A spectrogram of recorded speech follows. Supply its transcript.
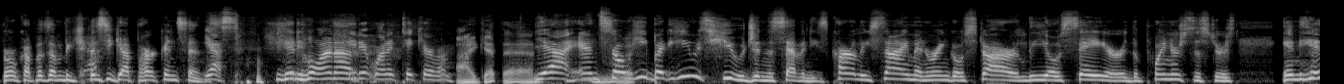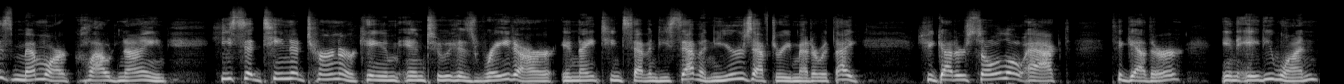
broke up with him because he got Parkinson's. Yes. She didn't want He to. didn't want to take care of him. I get that. Yeah. And so mm-hmm. he, but he was huge in the 70s. Carly Simon, Ringo Starr, Leo Sayer, the Pointer Sisters. In his memoir, Cloud Nine, he said Tina Turner came into his radar in 1977, years after he met her with Ike. She got her solo act together in 81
